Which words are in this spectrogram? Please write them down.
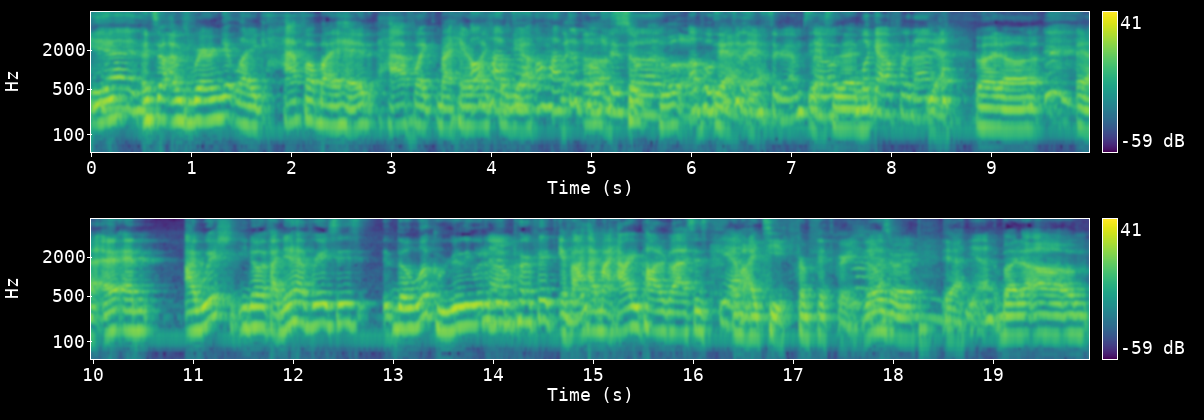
in, Yes. and so I was wearing it like half on my head, half like my hair I'll like have to. out. I'll have Like, to post oh, it. So to, cool. I'll post Yeah, it to the yeah. Instagram. So, so then- look out for that. Yeah, but uh, yeah, and, and I wish you know if I did have braces, the look really would have No. been perfect if I had my Harry Potter glasses Yeah. and my teeth from fifth grade. Those were yeah. Yeah. But um,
